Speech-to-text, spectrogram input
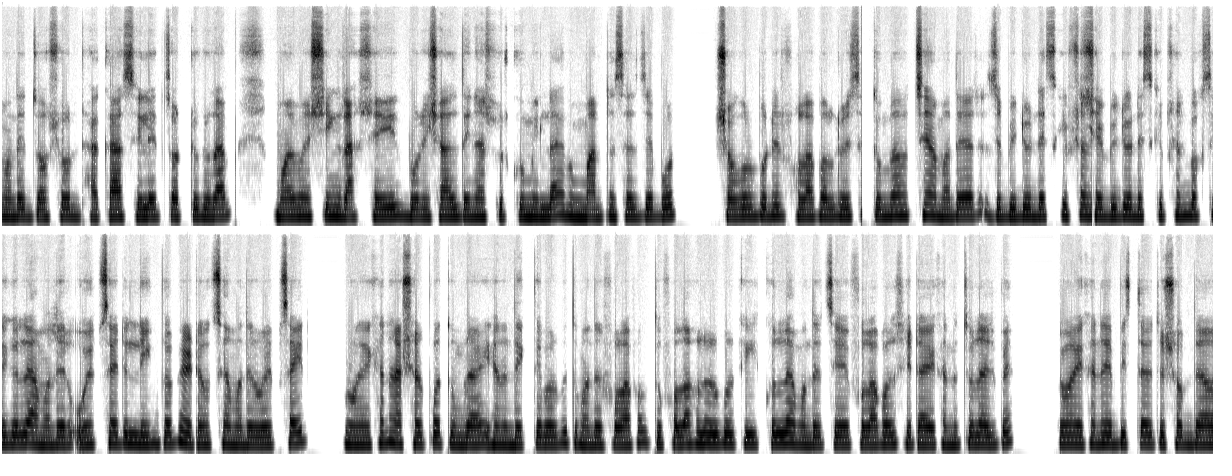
আমাদের যশোর, ঢাকা, সিলেট, চট্টগ্রাম, ময়মনসিংহ, রাজশাহী, বরিশাল, দিনাজপুর, কুমিল্লা এবং মাদ্রাসার যে বোর্ড সকল বোর্ডের ফলাফল রয়েছে। তোমরা হচ্ছে আমাদের যে ভিডিও ডেসক্রিপশন সেই ভিডিও ডেসক্রিপশন বক্সে গেলে আমাদের ওয়েবসাইটের লিঙ্ক পাবে। এটা হচ্ছে আমাদের ওয়েবসাইট এবং এখানে আসার পর তোমরা এখানে দেখতে পারবে তোমাদের ফলাফল। তো ফলাফলের উপর ক্লিক করলে আমাদের যে ফলাফল সেটা এখানে চলে আসবে। এবং এখানে বিস্তারিত সব দেওয়া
